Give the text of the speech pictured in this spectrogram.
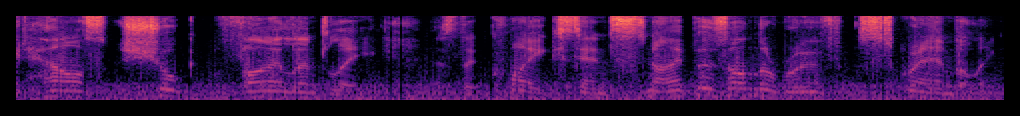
White House shook violently as the quake sent snipers on the roof scrambling.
